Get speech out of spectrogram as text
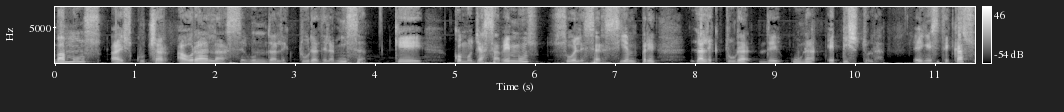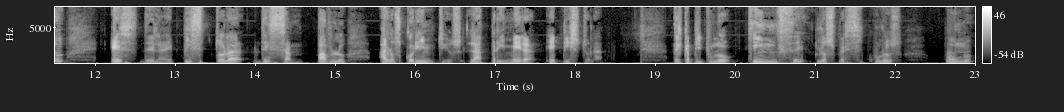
Vamos a escuchar ahora la segunda lectura de la misa, que, como ya sabemos, suele ser siempre la lectura de una epístola. En este caso es de la epístola de San Pablo a los Corintios, la primera epístola. Del capítulo quince, los versículos uno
